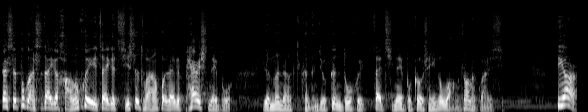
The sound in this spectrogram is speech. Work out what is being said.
但是，不管是在一个行会、在一个骑士团或者在一个 parish 内部。人们呢，可能就更多会在其内部构成一个网状的关系。第二，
